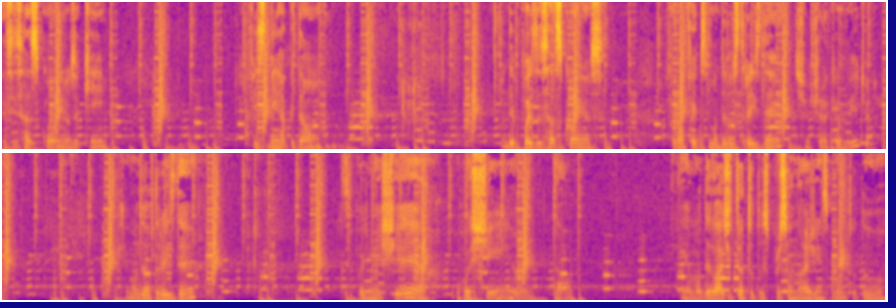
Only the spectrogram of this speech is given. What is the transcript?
esses rascunhos aqui. Fiz bem rapidão. Depois dos rascunhos foram feitos modelos 3D. Deixa eu tirar aqui o vídeo. Aqui o modelo 3D. Você pode mexer o rostinho e tal. Tem a modelagem tanto dos personagens quanto do,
